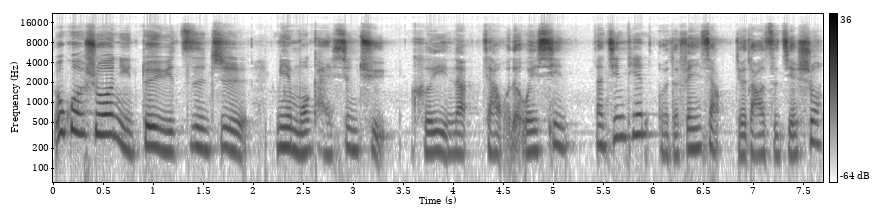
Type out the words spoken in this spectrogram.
如果说你对于自制面膜感兴趣，可以呢加我的微信。那今天我的分享就到此结束。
